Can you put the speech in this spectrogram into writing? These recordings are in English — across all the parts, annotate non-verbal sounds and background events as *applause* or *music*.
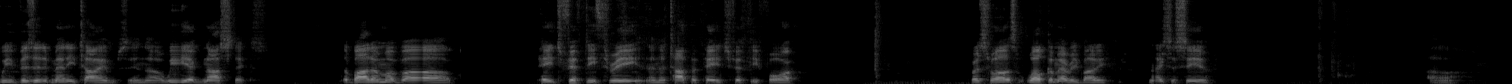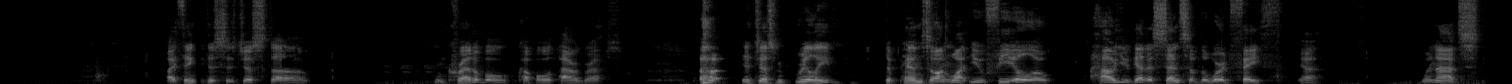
we visited many times in uh, We Agnostics. The bottom of uh, page 53 and the top of page 54. First of all, welcome everybody. Nice to see you. Uh, I think this is just uh, incredible couple of paragraphs. *coughs* it just really depends on what you feel or how you get a sense of the word faith. Yeah. We're not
